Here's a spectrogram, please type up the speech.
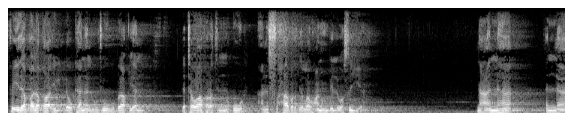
فإذا قال قائل لو كان الوجوب باقيا لتوافرت النقول عن الصحابة رضي الله عنهم بالوصية مع أنها أن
